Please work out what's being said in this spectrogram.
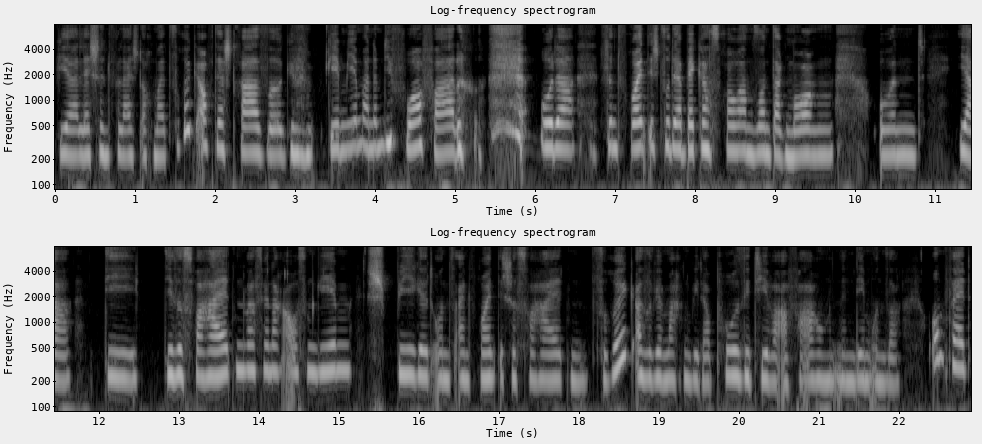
wir lächeln vielleicht auch mal zurück auf der Straße, ge geben jemandem die Vorfahrt oder sind freundlich zu der Bäckersfrau am Sonntagmorgen und ja, die, dieses Verhalten, was wir nach außen geben, spiegelt uns ein freundliches Verhalten zurück. Also wir machen wieder positive Erfahrungen, indem unser Umfeld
